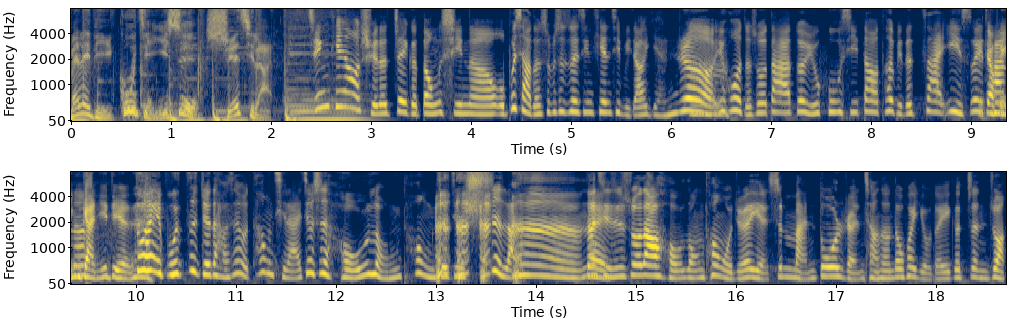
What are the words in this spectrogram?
Melody 姑姐仪式学起来。今天要学的这个东西呢，我不晓得是不是最近天气比较炎热，又或者说大家对于呼吸道特别的在意，所以比较敏感一点。对，不自觉的好像有痛起来，就是喉咙痛这件事啦。嗯，那其实说到喉咙痛，我觉得也是蛮多人常常都会有的一个症状。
